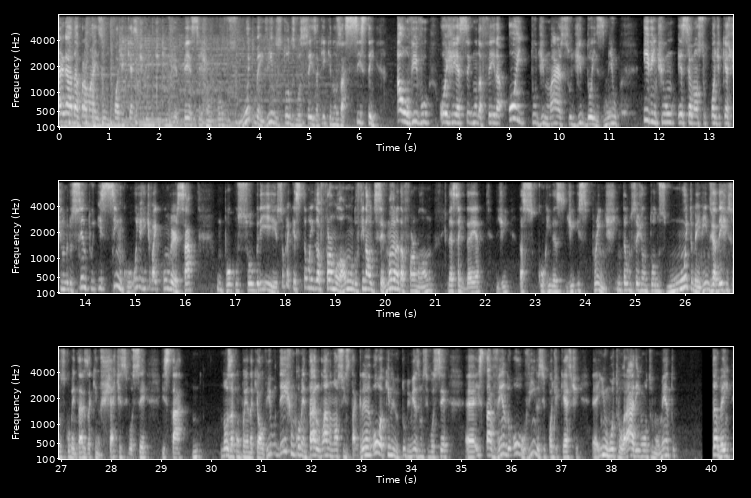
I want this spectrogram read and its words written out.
largada para mais um podcast do Botequim GP. Sejam todos muito bem-vindos, todos vocês aqui que nos assistem ao vivo. Hoje é segunda-feira, 8 de março de 2021. Esse é o nosso podcast número 105, onde a gente vai conversar um pouco sobre, sobre a questão aí da Fórmula 1, do final de semana da Fórmula 1, dessa ideia de, das corridas de sprint. Então sejam todos muito bem-vindos. Já deixem seus comentários aqui no chat se você está nos acompanhando aqui ao vivo. Deixe um comentário lá no nosso Instagram ou aqui no YouTube mesmo se você é, está vendo ou ouvindo esse podcast é, em um outro horário, em outro momento. Também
